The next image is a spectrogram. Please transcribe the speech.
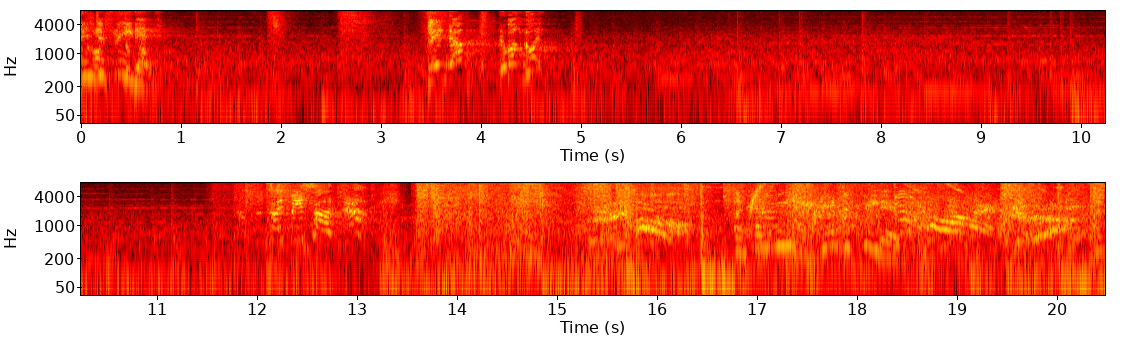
been defeated. Linda, lubang duit. An enemy has been defeated. An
